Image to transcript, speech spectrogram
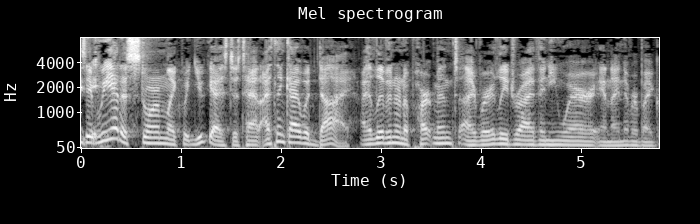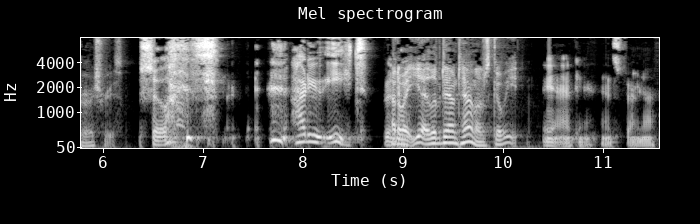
See, if we had a storm like what you guys just had, I think I would die. I live in an apartment. I rarely drive anywhere, and I never buy groceries. So how do you eat? How do I? Yeah, I live downtown. I'll just go eat. Yeah, okay, that's fair enough.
